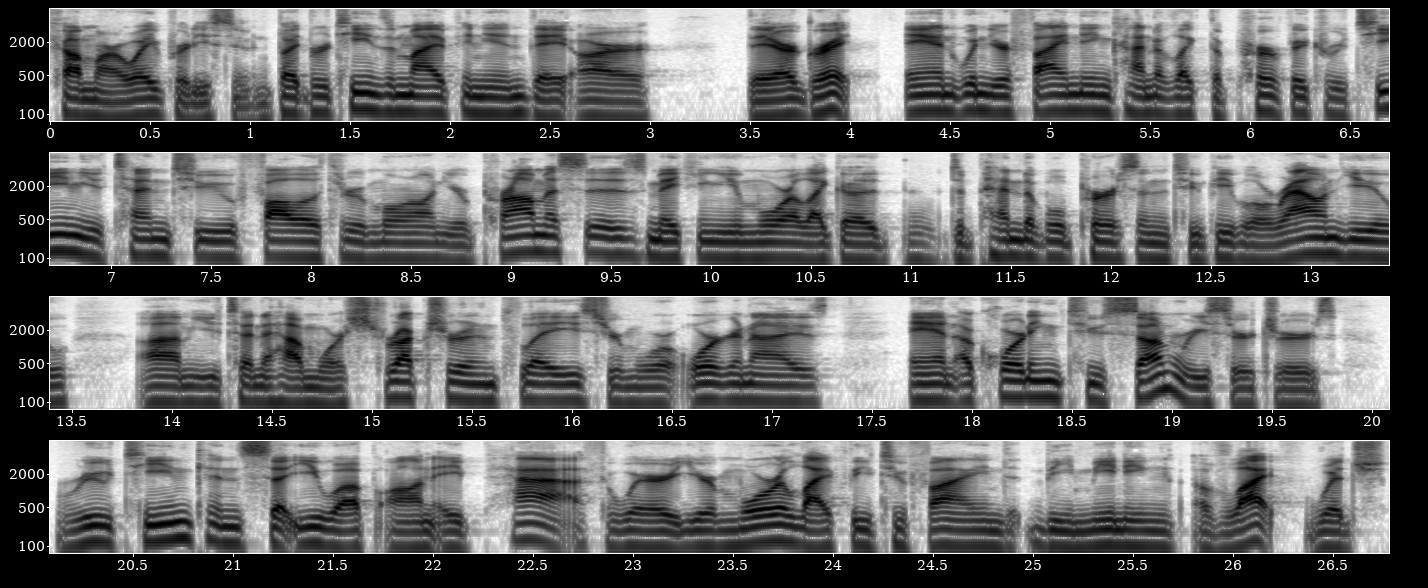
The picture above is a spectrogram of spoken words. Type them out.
come our way pretty soon. But routines, in my opinion, they are they are great. And when you're finding kind of like the perfect routine, you tend to follow through more on your promises, making you more like a dependable person to people around you. Um, you tend to have more structure in place, you're more organized. And according to some researchers, routine can set you up on a path where you're more likely to find the meaning of life, which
